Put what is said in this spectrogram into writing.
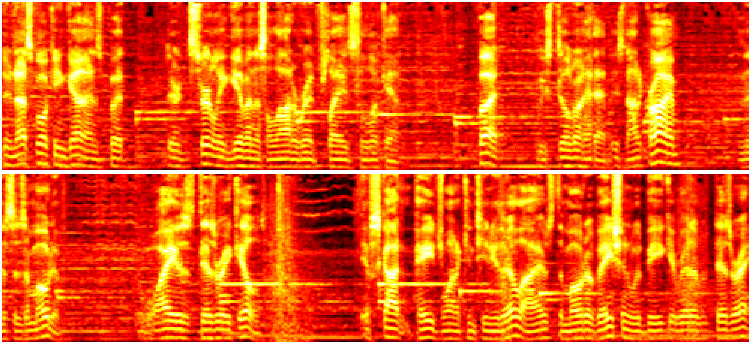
They're not smoking guns, but they're certainly giving us a lot of red flags to look at. But we still don't have that. It's not a crime, and this is a motive. Why is Desiree killed? If Scott and Paige want to continue their lives, the motivation would be get rid of Desiree.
